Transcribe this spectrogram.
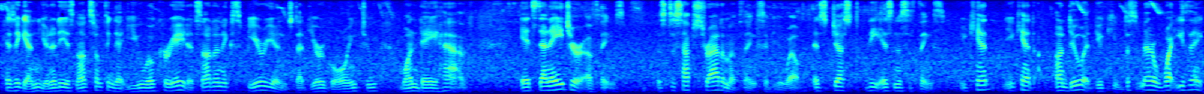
Because again, unity is not something that you will create. It's not an experience that you're going to one day have. It's the nature of things. It's the substratum of things, if you will. It's just the isness of things. You can't you can't undo it. You can, it doesn't matter what you think.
